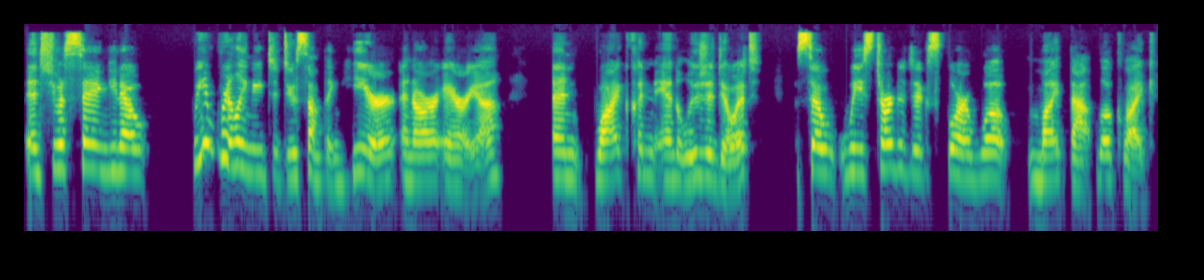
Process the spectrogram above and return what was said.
And she was saying, you know, we really need to do something here in our area. And why couldn't Andalusia do it? So we started to explore what might that look like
